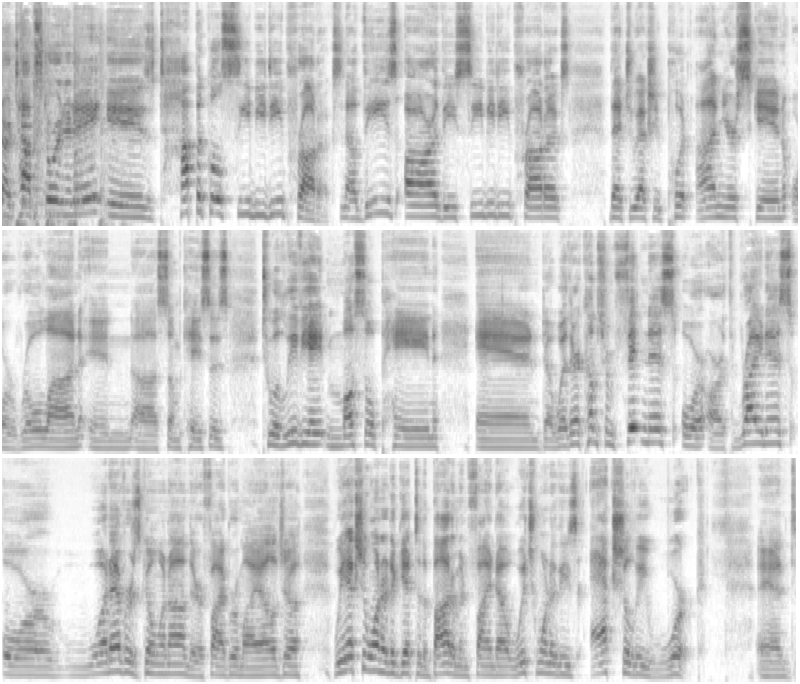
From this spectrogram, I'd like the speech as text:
And our top story today is topical CBD products. Now, these are the CBD products that you actually put on your skin or roll on in uh, some cases to alleviate muscle pain. And uh, whether it comes from fitness or arthritis or whatever's going on there, fibromyalgia, we actually wanted to get to the bottom and find out which one of these actually work. And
